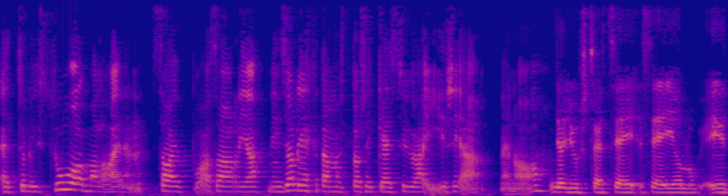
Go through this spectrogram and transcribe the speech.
että se oli suomalainen saippua-sarja, niin se oli ehkä tämmöistä tosi kesyä, iisiä menoa. Ja just se, että se ei, se ei ollut, ei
